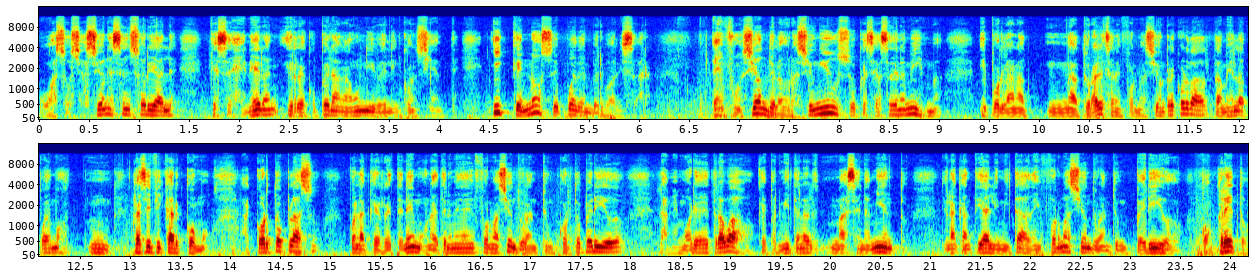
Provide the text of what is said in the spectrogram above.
o asociaciones sensoriales que se generan y recuperan a un nivel inconsciente y que no se pueden verbalizar. En función de la duración y uso que se hace de la misma y por la naturaleza de la información recordada, también la podemos mm, clasificar como a corto plazo, con la que retenemos una determinada información durante un corto periodo, la memoria de trabajo, que permite el almacenamiento de una cantidad limitada de información durante un periodo concreto,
